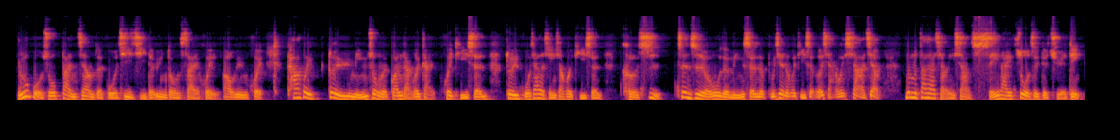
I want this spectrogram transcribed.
如果说办这样的国际级的运动赛会、奥运会，它会对于民众的观感会改会提升，对于国家的形象会提升，可是。政治人物的名声呢，不见得会提升，而且还会下降。那么大家想一下，谁来做这个决定？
